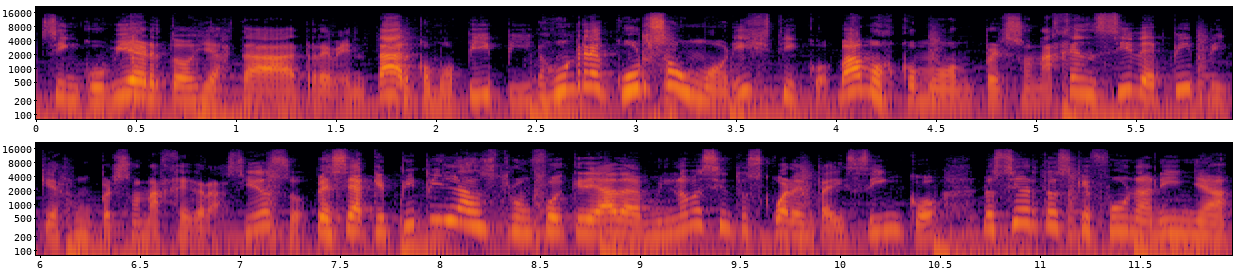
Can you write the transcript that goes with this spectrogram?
sin cubiertos y hasta reventar como Pipi, es un recurso humorístico. Vamos, como un personaje en sí de Pipi, que es un personaje gracioso. Pese a que Pipi Landstrom fue creada en 1945, lo cierto es que fue una niña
